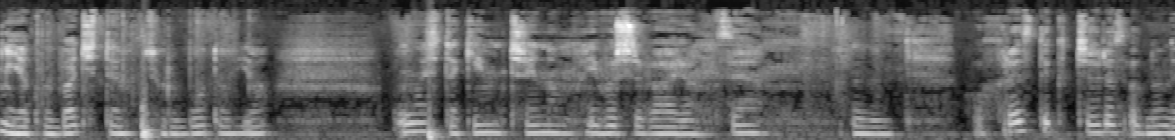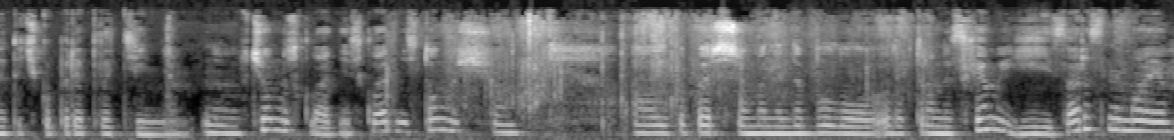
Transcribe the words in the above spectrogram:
Як ви бачите, цю роботу я ось таким чином і вишиваю. Це хрестик через одну ниточку переплетіння. Ну, В чому складність? Складність в тому, що, по-перше, у мене не було електронної схеми, її зараз немає.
